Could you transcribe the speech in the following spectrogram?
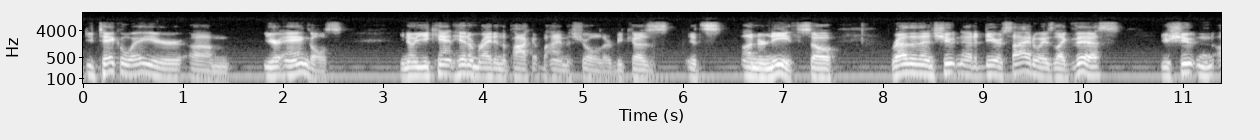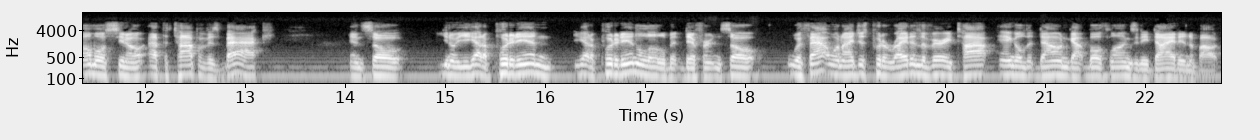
you take away your um, your angles. You know you can't hit them right in the pocket behind the shoulder because it's underneath. So rather than shooting at a deer sideways like this you're shooting almost you know at the top of his back. And so you know you got to put it in you got to put it in a little bit different. And so with that one, I just put it right in the very top, angled it down, got both lungs, and he died in about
